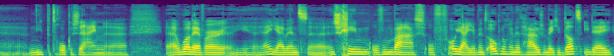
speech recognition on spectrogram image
uh, niet betrokken zijn, uh, whatever. jij bent een schim of een waas. Of, oh ja, je bent ook nog in het huis, een beetje dat idee.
